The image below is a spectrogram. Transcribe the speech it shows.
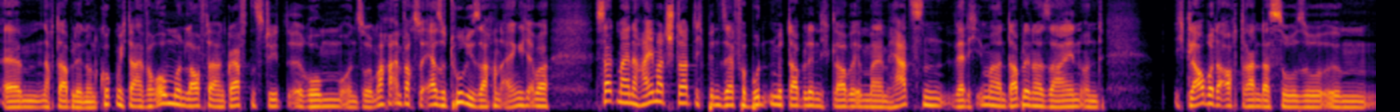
ähm, nach Dublin und guck mich da einfach um und laufe da an Grafton Street äh, rum und so. Mache einfach so eher so Touri-Sachen eigentlich, aber ist halt meine Heimatstadt. Ich bin sehr verbunden mit Dublin. Ich glaube, in meinem Herzen werde ich immer ein Dubliner sein und ich glaube da auch dran, dass so so ähm,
